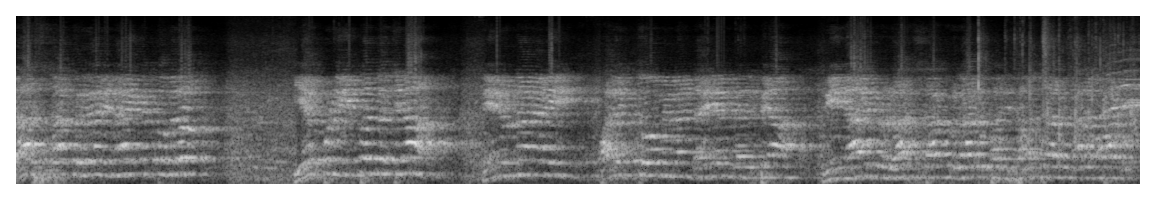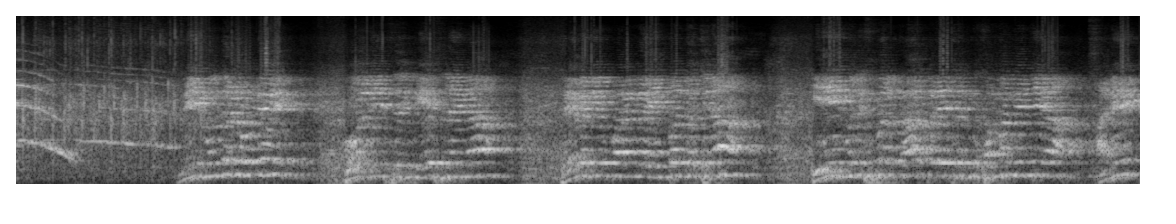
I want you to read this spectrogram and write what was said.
రాజ్ ఠాకూర్ గారి నాయకత్వంలో ఎప్పుడు ఇబ్బంది వచ్చినా నేనున్నానని పలుకుతూ మిమ్మల్ని ధైర్యం కలిపిన మీ నాయకుడు రాజ్ ఠాకూర్ గారు పది సంవత్సరాల కాలం పాటు మీ ముందర ఉండే పోలీసు కేసులైనా రెవెన్యూ పరంగా ఇబ్బంది వచ్చినా ఈ మున్సిపల్ కార్పొరేషన్కు సంబంధించిన అనేక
